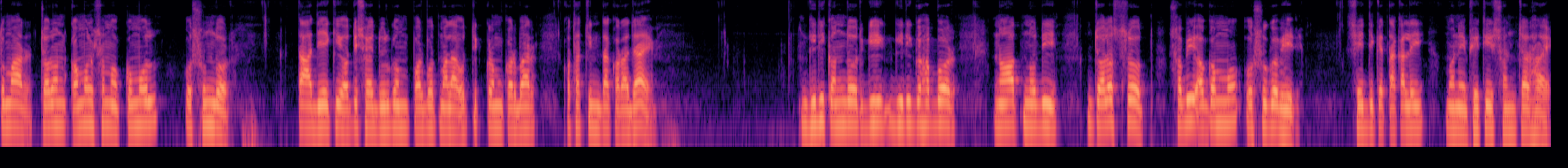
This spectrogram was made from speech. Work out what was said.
তোমার চরণ কমলসম কোমল ও সুন্দর। তা দিয়ে কি অতিশয় দুর্গম পর্বতমালা অতিক্রম করবার কথা চিন্তা করা যায়? গিরিকন্দর গিরিগহ্বর, নদ, নদী, জলস্রোত সবই অগম্য ও সুগভীর। সেই দিকে তাকালেই মনে ভীতির সঞ্চার হয়।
